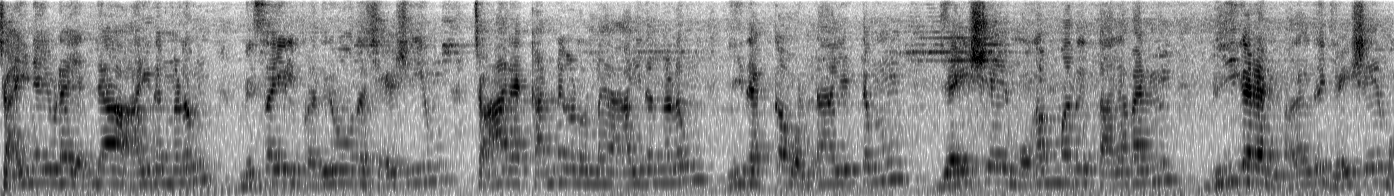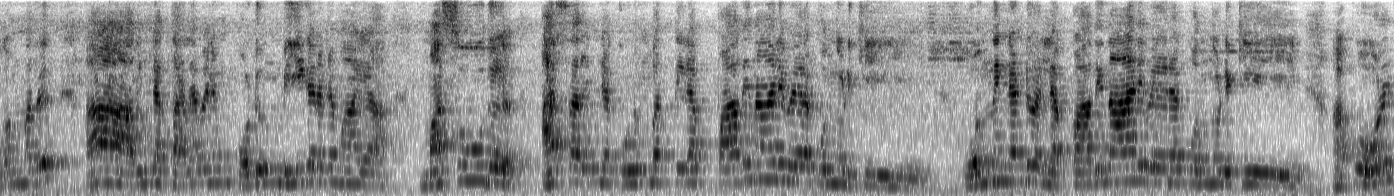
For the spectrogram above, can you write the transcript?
ചൈനയുടെ എല്ലാ ആയുധങ്ങളും മിസൈൽ പ്രതിരോധ ശേഷിയും ചാര കണ്ണുകളുള്ള ആയുധങ്ങളും ഇതൊക്കെ ഉണ്ടായിട്ടും ജയ്ഷെ മുഹമ്മദ് തലവൻ ഭീകരൻ അതായത് ജയ്ഷെ മുഹമ്മദ് ആ അതിന്റെ തലവനും കൊടും ഭീകരനുമായ മസൂദ് അസറിന്റെ കുടുംബത്തിലെ പതിനാല് പേരെ കൊന്നൊടുക്കി. ഒന്നും രണ്ടുമല്ല പതിനാല് പേരെ കൊന്നൊടുക്കി. അപ്പോൾ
